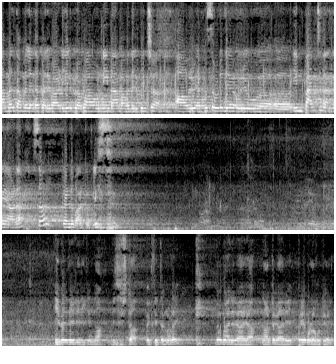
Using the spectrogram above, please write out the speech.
നമ്മൾ തമ്മിൽ എന്ന പരിപാടിയിൽ പ്രഭ ഉണ്ണി മാം അവതരിപ്പിച്ച ആ ഒരു എപ്പിസോഡിന്റെ ഒരു ഇമ്പാക്ട് തന്നെയാണ്. സർ രണ്ട് വാക്ക് പ്ലീസ് ഈ വേദിയിലിരിക്കുന്ന വിശിഷ്ട വ്യക്തിത്വങ്ങളെ ബഹുമാനരായ നാട്ടുകാരെ പ്രിയമുള്ള കുട്ടികളെ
